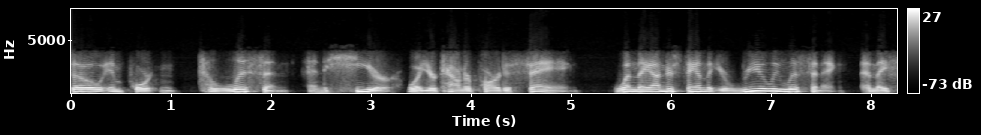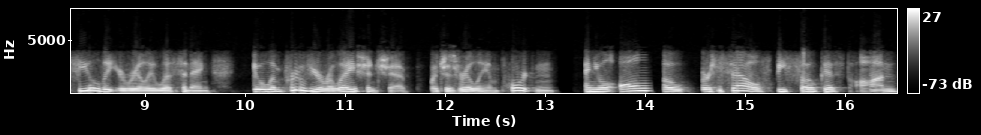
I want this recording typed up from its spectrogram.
so important to listen and hear what your counterpart is saying. When they understand that you're really listening and they feel that you're really listening, you'll improve your relationship, which is really important and you'll also yourself be focused on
